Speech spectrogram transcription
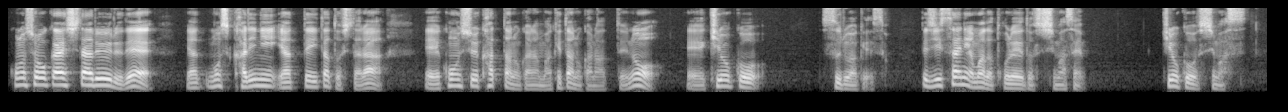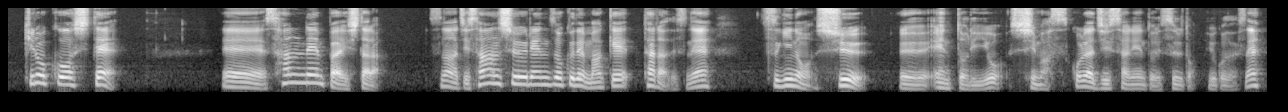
この紹介したルールで、やもし仮にやっていたとしたら、えー、今週勝ったのかな負けたのかなっていうのを、えー、記録をするわけですよ。で実際にはまだトレードしません。記録をします。記録をして、えー、3連敗したらすなわち3週連続で負けたらですね次の週、えー、エントリーをします。これは実際にエントリーするということですね。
